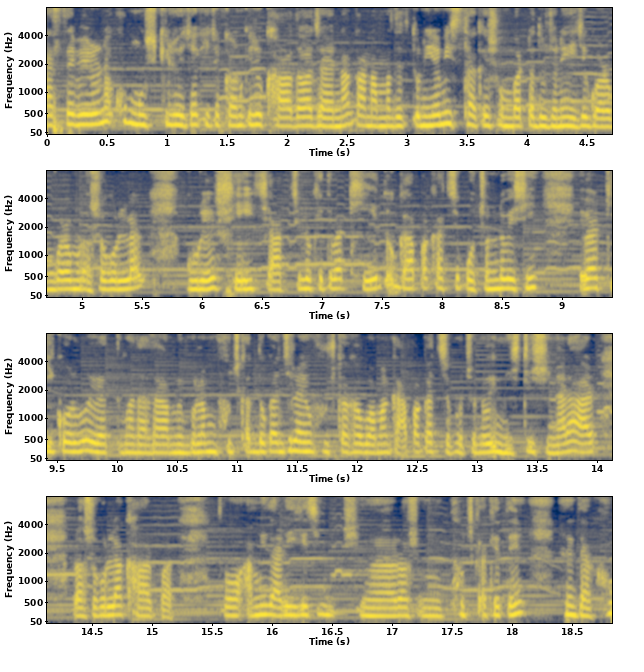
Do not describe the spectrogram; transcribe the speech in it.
রাস্তায় বেরোনো খুব মুশকিল হয়ে যায় কিছু, কারণ কিছু খাওয়া দাওয়া যায় না, কারণ আমাদের তো নিরামিষ থাকে। সোমবারটা দুজনে এই যে গরম গরম রসগোল্লার গুড়ের সেই চাট ছিল খেতে বা খেয়ে তো গা পাকাচ্ছে প্রচণ্ড বেশি। এবার কি করব? এবার তোমার দাদা, আমি বললাম ফুচকার দোকান ছিল, আমি ফুচকা খাব। আমার গা পাকাচ্ছে প্রচণ্ড, ওই মিষ্টি সিঙ্গারা আর রসগোল্লা খাওয়ার পর। তো আমি দাঁড়িয়ে গেছি রস ফুচকা খেতে। দেখো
